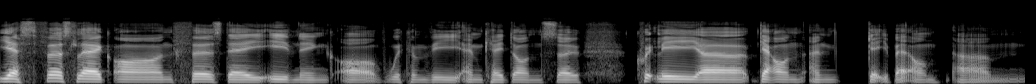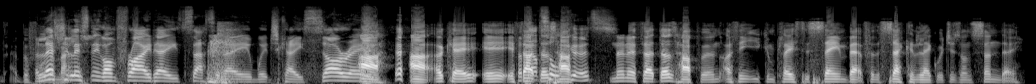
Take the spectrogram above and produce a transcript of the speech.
Yes, first leg on Thursday evening of Wycombe v MK Dons. So quickly uh, get on and get your bet on um, before. Unless you're listening on Friday, Saturday, in which case, sorry. Ah, ah okay. If that does happen, no, no. If that does happen, I think you can place the same bet for the second leg, which is on Sunday.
